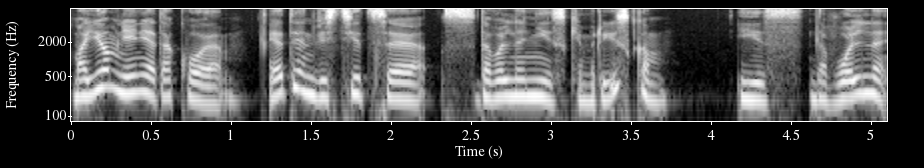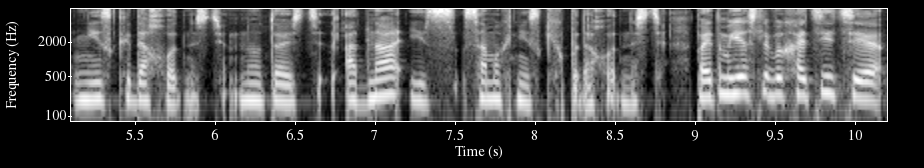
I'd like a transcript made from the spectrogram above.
Мое мнение такое. Это инвестиция с довольно низким риском, и с довольно низкой доходностью. Ну, то есть одна из самых низких по доходности. Поэтому, если вы хотите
